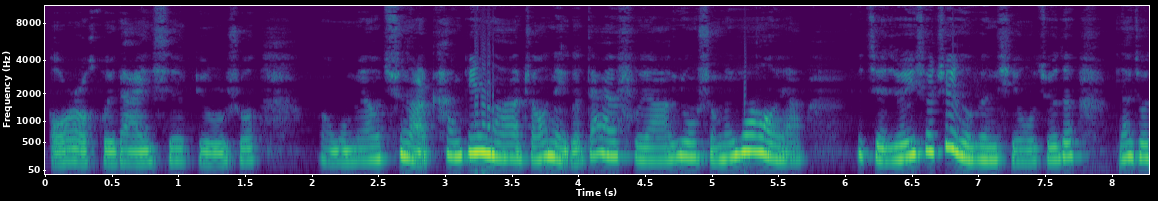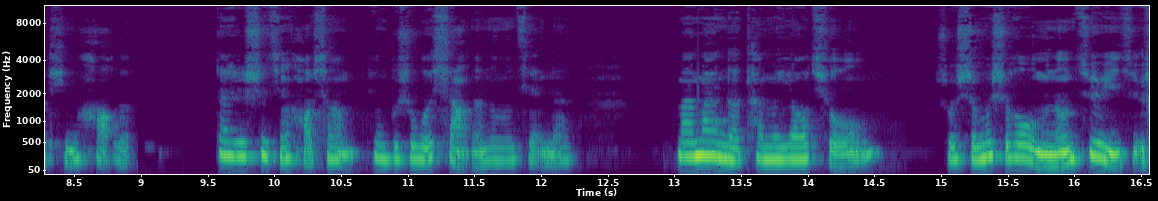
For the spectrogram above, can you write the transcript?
偶尔回答一些，比如说，呃，我们要去哪儿看病啊？找哪个大夫呀？用什么药呀？就解决一些这个问题，我觉得那就挺好的。但是事情好像并不是我想的那么简单。慢慢的，他们要求说什么时候我们能聚一聚，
